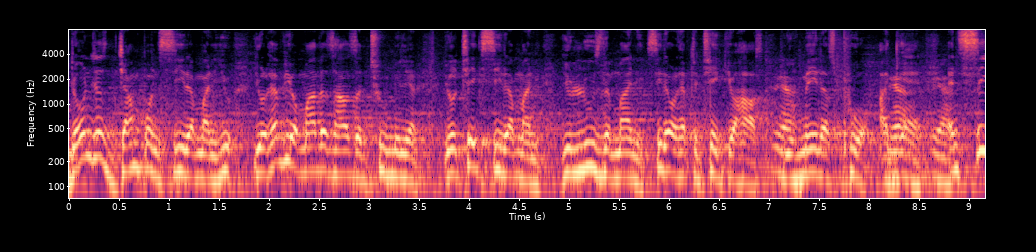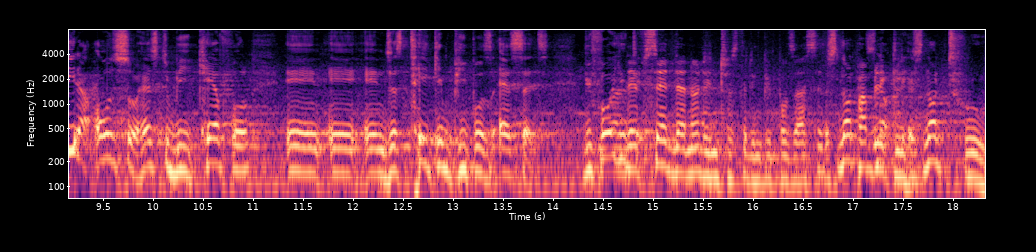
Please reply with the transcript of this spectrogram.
Don't just jump on CEDA money. You you'll have your mother's house at two million. You'll take CEDA money. You lose the money. CEDA will have to take your house. Yeah. You've made us poor again. yeah. And CEDA also has to be careful in, in, in just taking people's assets. Before Well, you they've said they're not interested in people's assets it's not publicly. It's not, it's not true.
